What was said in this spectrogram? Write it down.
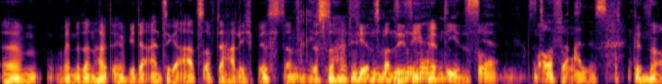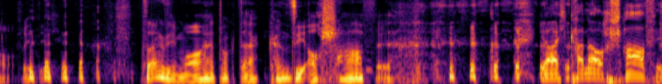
Ähm, wenn du dann halt irgendwie der einzige Arzt auf der Hallig bist, dann bist du halt 24-7 im Dienst. So. ja. Und zwar für alles. Genau, richtig. Sagen Sie mal, Herr Doktor, können Sie auch Schafe? Ja, ich kann auch Schafe.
